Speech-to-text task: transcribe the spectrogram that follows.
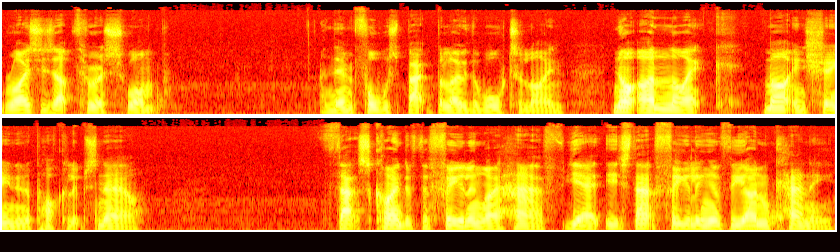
rises up through a swamp and then falls back below the waterline not unlike martin sheen in apocalypse now that's kind of the feeling i have yeah it's that feeling of the uncanny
